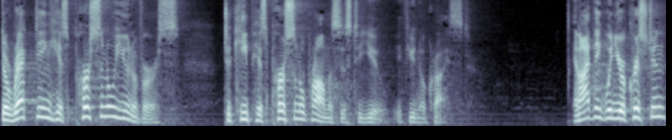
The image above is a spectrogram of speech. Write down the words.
directing his personal universe to keep his personal promises to you if you know Christ. And I think when you're a Christian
